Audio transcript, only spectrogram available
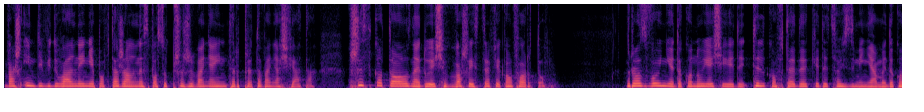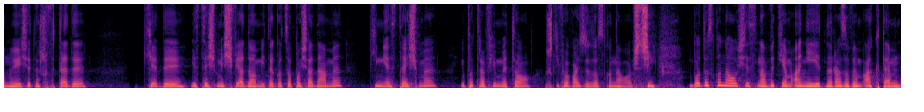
wasz indywidualny i niepowtarzalny sposób przeżywania i interpretowania świata. Wszystko to znajduje się w waszej strefie komfortu. Rozwój nie dokonuje się tylko wtedy, kiedy coś zmieniamy. Dokonuje się też wtedy, kiedy jesteśmy świadomi tego, co posiadamy, kim jesteśmy i potrafimy to szlifować do doskonałości. Bo doskonałość jest nawykiem, a nie jednorazowym aktem,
